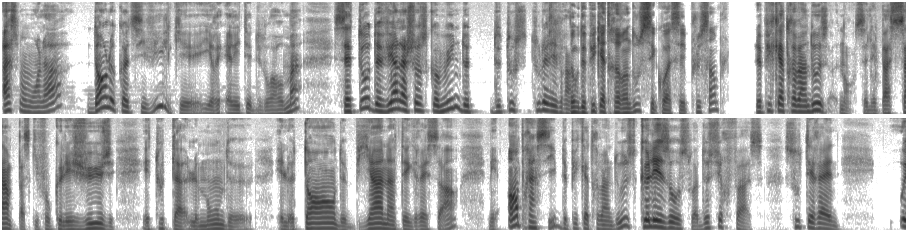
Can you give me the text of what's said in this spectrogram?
à ce moment-là, dans le Code civil, qui est hé- hérité du droit romain, cette eau devient la chose commune de, de tous, tous les riverains. Donc depuis 92, c'est quoi? C'est plus simple? Depuis 92, non, ce n'est pas simple parce qu'il faut que les juges et tout le monde euh, aient le temps de bien intégrer ça. Mais en principe, depuis 92, que les eaux soient de surface, souterraines ou-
